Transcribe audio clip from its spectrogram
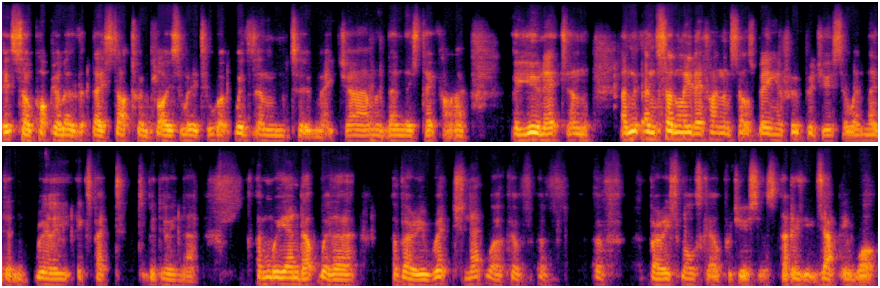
it's so popular that they start to employ somebody to work with them to make jam. And then they take on a, a unit and, and, and suddenly they find themselves being a food producer when they didn't really expect to be doing that. And we end up with a, a very rich network of, of, of very small scale producers. That is exactly what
